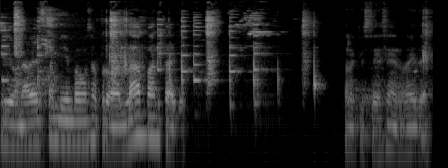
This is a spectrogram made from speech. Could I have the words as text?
Y de una vez también vamos a probar la pantalla para que ustedes se den una idea.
